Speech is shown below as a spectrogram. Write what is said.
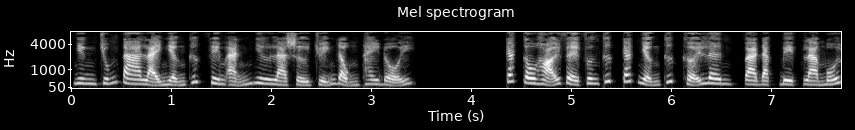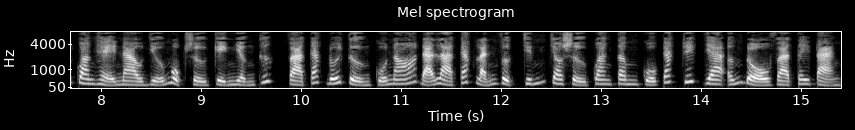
nhưng chúng ta lại nhận thức phim ảnh như là sự chuyển động thay đổi. Các câu hỏi về phương thức các nhận thức khởi lên, và đặc biệt là mối quan hệ nào giữa một sự kiện nhận thức và các đối tượng của nó đã là các lãnh vực chính cho sự quan tâm của các triết gia Ấn Độ và Tây Tạng.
